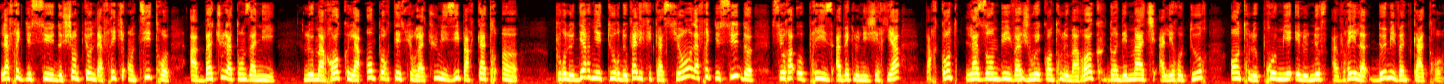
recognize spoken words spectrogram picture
L'Afrique du Sud, championne d'Afrique en titre, a battu la Tanzanie. Le Maroc l'a emporté sur la Tunisie par 4-1. Pour le dernier tour de qualification, l'Afrique du Sud sera aux prises avec le Nigeria. Par contre, la Zambie va jouer contre le Maroc dans des matchs aller-retour entre le 1er et le 9 avril 2024.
